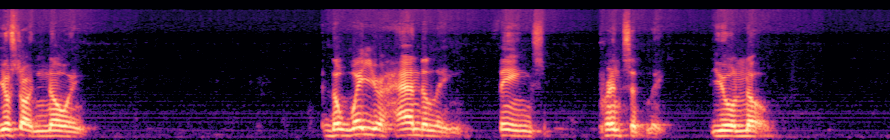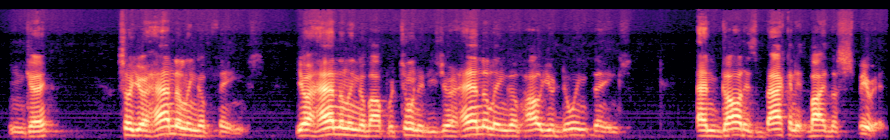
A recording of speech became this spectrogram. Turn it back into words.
You'll start knowing the way you're handling things principally. You'll know. Okay? So your handling of things, your handling of opportunities, your handling of how you're doing things, and God is backing it by the Spirit.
